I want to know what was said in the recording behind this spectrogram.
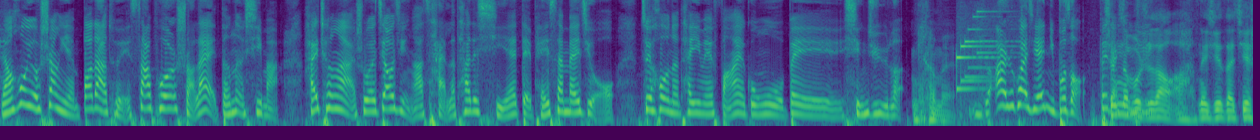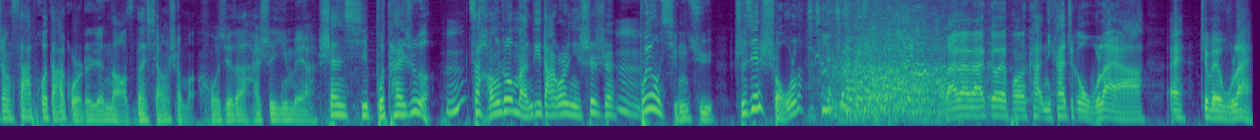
然后又上演抱大腿、撒泼、耍赖等等戏码，还称啊说交警啊踩了他的鞋，得赔三百九。最后呢，他因为妨碍公务被刑拘了。你看没？你说二十块钱你不走，被真的不知道啊，那些在街上撒泼打滚的人脑子在想什么？我觉得还是因为啊，山西不太热。嗯，在杭州满地打滚，你试试，嗯不用刑拘，直接熟了。来来来，各位朋友看，你看这个无赖啊，哎，这位无赖，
